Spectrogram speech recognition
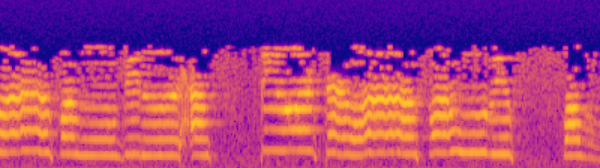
وتواصوا بالحق وتواصوا بالصبر.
